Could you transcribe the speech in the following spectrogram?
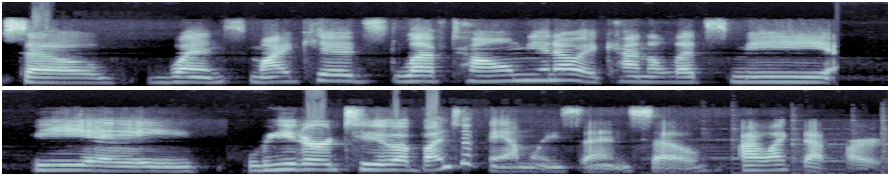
So once my kids left home, you know, it kind of lets me be a leader to a bunch of families then. So I like that part.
